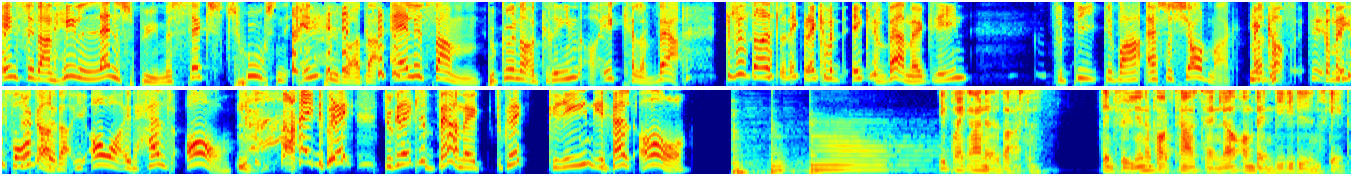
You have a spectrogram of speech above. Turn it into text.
Indtil der er en hel landsby med 6.000 indbyggere, der alle sammen begynder at grine og ikke kan lade være. Det forstår jeg slet ikke. Hvordan kan man ikke lade være med at grine? Fordi det bare er så sjovt, Mark. Men kom- det, det, kom man det ikke i stykker? fortsætter i over et halvt år. Nej, du kan, da ikke, du kan da ikke lade være med... Du kan da ikke grine i et halvt år. Vi bringer en advarsel. Den følgende podcast handler om vanvittig videnskab.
